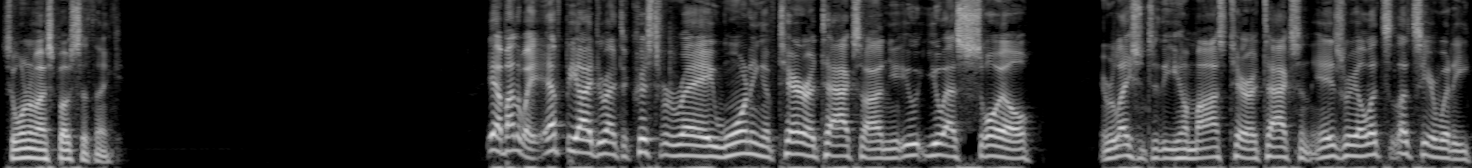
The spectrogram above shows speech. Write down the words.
So what am I supposed to think? Yeah, by the way, FBI Director Christopher Wray warning of terror attacks on U- U.S. soil in relation to the Hamas terror attacks in Israel. Let's let's hear what he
